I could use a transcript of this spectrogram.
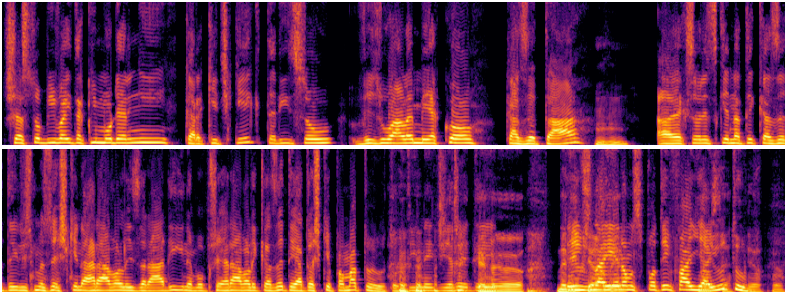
Často bývají takový moderní karkičky, které jsou vizuálem jako kazeta. Mhm. A jak se vždycky na ty kazety, když jsme se ještě nahrávali z rádí nebo přehrávali kazety, já to ještě pamatuju, to teenageři, ty, Jo, jo, jo. ty už znají jenom Spotify a Vlastně, YouTube. Jo, jo.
